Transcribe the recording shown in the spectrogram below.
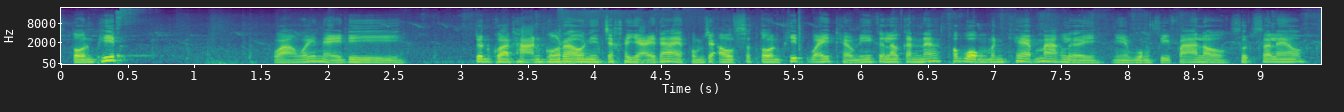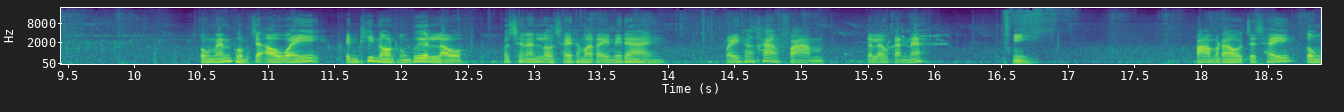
สโตนพิทวางไว้ไหนดี จนกว่าฐานของเราเนี่ยจะขยายได้ ผมจะเอาสโตนพิทไว้แถวนี้ก็แล้วกันนะเพราะวงมันแคบมากเลยเนี่ยวงสีฟ้าเราสุดซะแล้ว ตรงนั้นผมจะเอาไว้เป็นที่นอนของเพื่อนเรา เพราะฉะนั้นเราใช้ทำอะไรไม่ได้ ไว้ข้างๆฟาร์มก็แล้วกันนะ นี่ฟาร์มเราจะใช้ตรง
